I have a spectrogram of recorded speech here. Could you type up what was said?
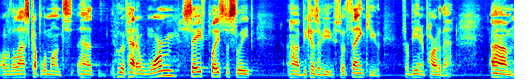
over the last couple of months uh, who have had a warm, safe place to sleep because of you. So thank you for being a part of that. Um,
